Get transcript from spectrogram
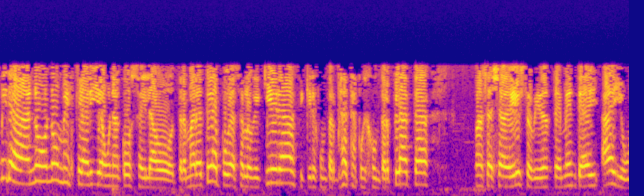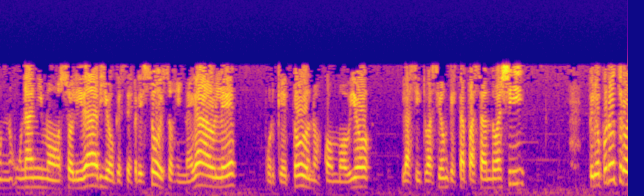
Mira, no, no mezclaría una cosa y la otra. Maratea puede hacer lo que quiera, si quiere juntar plata, puede juntar plata. Más allá de eso, evidentemente hay, hay un, ánimo solidario que se expresó, eso es innegable, porque todo nos conmovió la situación que está pasando allí. Pero por otro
